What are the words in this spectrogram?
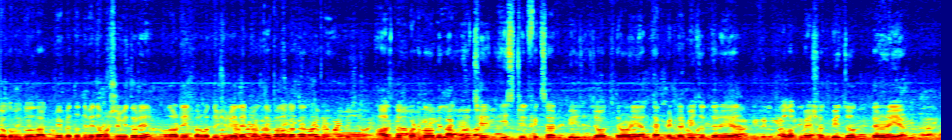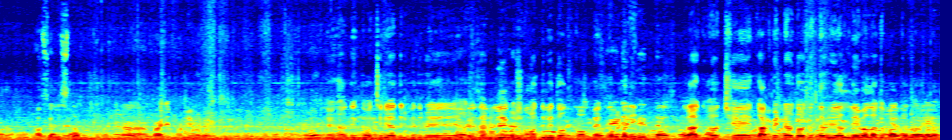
ডকুমেন্টগুলো লাগবে বেতন দেবে মাসের ভিতরে। পনেরো দিন পর দুশো রিয়াল অ্যাডভান্স দিয়ে ভালো কাজ জানতে হবে। আজ লোক পাঠানো হবে, লাগবে হচ্ছে স্টিল ফিক্সার বিশ জন, তেরো রিয়াল কার্পেন্টার বিশ জন, তেরো রিয়াল ব্লক মেশন বিশ জন, তেরো রিয়াল। হাসিল ইসলাম। এখানে দেখতে পাচ্ছি রিয়াদের ভিতরে দুই মাসের মধ্যে বেতন, কম ম্যান কোম্পানি লাগবে হচ্ছে কার্পেন্টার দশজন তেরো রিয়াল লেবার লাগবে পাঁচজন তেরো রিয়াল।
